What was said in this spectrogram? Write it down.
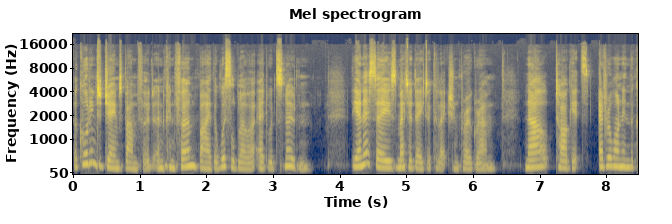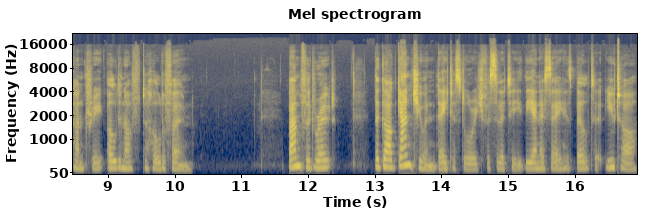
According to James Bamford and confirmed by the whistleblower Edward Snowden, the NSA's metadata collection program now targets everyone in the country old enough to hold a phone. Bamford wrote, The gargantuan data storage facility the NSA has built at Utah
